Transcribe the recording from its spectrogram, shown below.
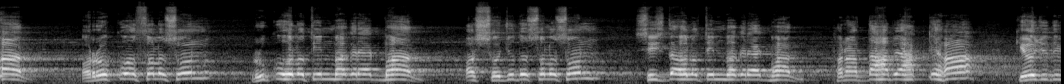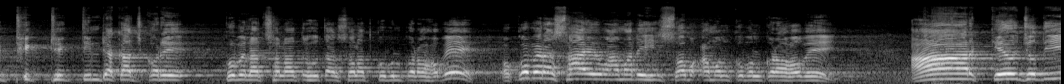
ভাগ রুকু সলসন রুকু হলো তিন ভাগের এক ভাগ, আর সজুদ সলসন সিজদা হলো তিন ভাগের এক ভাগ। ফনাদ্দা হবে হাক্কে হা কেউ যদি ঠিক ঠিক তিনটা কাজ করে কবেলাত সলাত তার সলাত কবুল করা হবে। ও কবেরা সাহেব আমাদেরই সব আমল কবুল করা হবে। আর কেউ যদি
